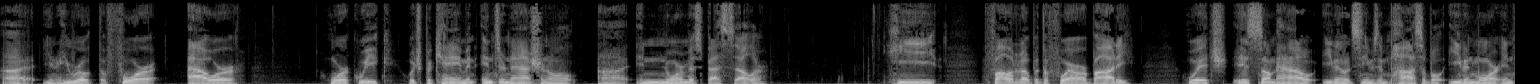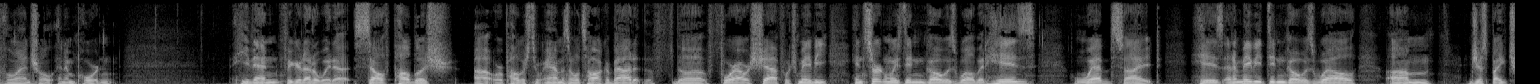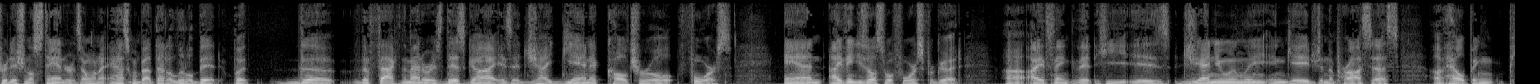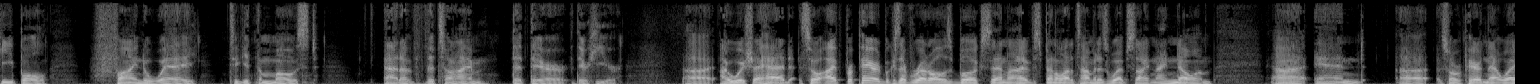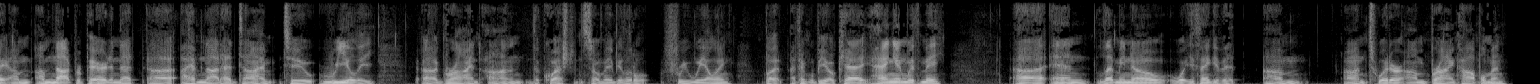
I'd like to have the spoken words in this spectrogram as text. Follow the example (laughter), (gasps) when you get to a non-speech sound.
Uh, you know, he wrote the Four Hour Work Week, which became an international, uh, enormous bestseller. He followed it up with the Four Hour Body, which is somehow, even though it seems impossible, even more influential and important. He then figured out a way to self-publish uh, or publish through Amazon. We'll talk about it. The, the Four Hour Chef, which maybe in certain ways didn't go as well, but his website, his and maybe it didn't go as well um, just by traditional standards. I want to ask him about that a little bit. But the the fact of the matter is, this guy is a gigantic cultural force, and I think he's also a force for good. Uh, I think that he is genuinely engaged in the process of helping people find a way to get the most out of the time that they're they're here. Uh, I wish I had. So I've prepared because I've read all his books and I've spent a lot of time on his website and I know him. Uh, and uh, so I'm prepared in that way. I'm I'm not prepared in that uh, I have not had time to really uh, grind on the questions. So maybe a little freewheeling, but I think we'll be okay. Hang in with me uh, and let me know what you think of it. Um, on Twitter, I'm Brian Koppelman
